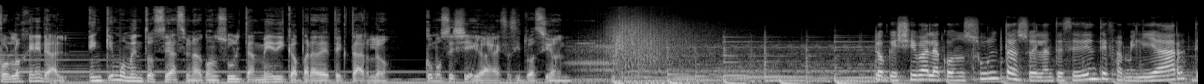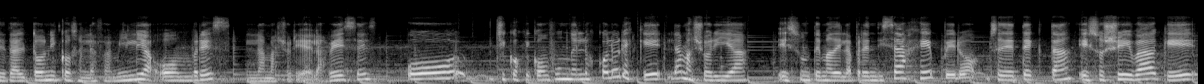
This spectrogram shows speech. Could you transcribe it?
Por lo general, ¿en qué momento se hace una consulta médica para detectarlo? ¿Cómo se llega a esa situación? Lo que lleva a la consulta es el antecedente familiar de daltónicos en la familia, hombres, la mayoría de las veces, o chicos que confunden los colores, que la mayoría es un tema del aprendizaje, pero se detecta, eso lleva a que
